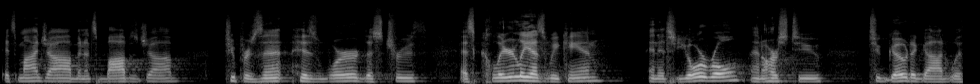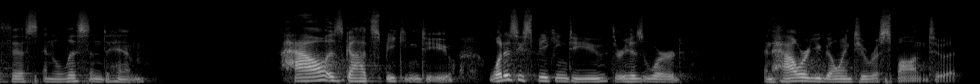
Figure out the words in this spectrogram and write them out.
it's my job and it's Bob's job to present His word, this truth, as clearly as we can. And it's your role and ours too to go to God with this and listen to Him. How is God speaking to you? What is He speaking to you through His word? And how are you going to respond to it?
